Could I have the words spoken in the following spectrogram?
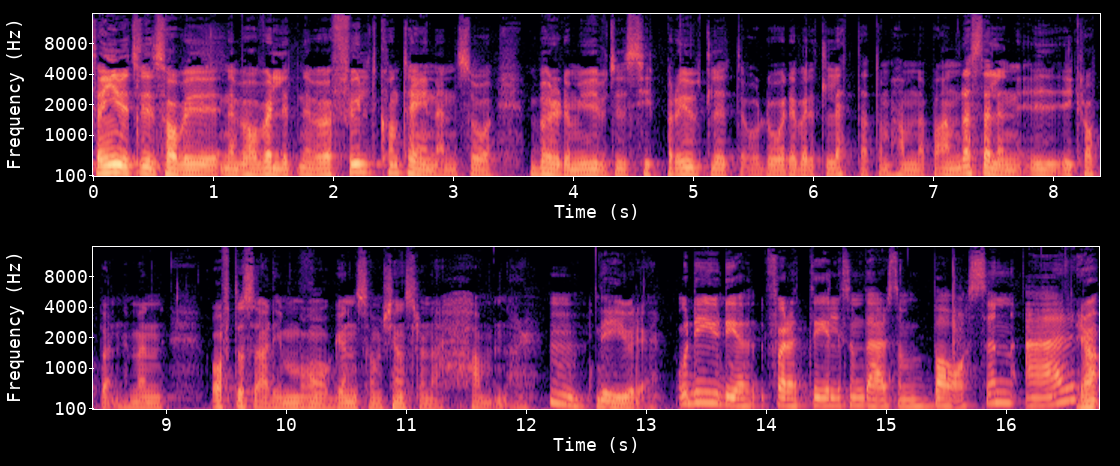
Sen givetvis har vi, när vi har, väldigt, när vi har fyllt containern så börjar de ju givetvis sippra ut lite och då är det väldigt lätt att de hamnar på andra ställen i, i kroppen. Men ofta så är det i magen som känslorna hamnar. Mm. Det är ju det. Och det är ju det för att det är liksom där som basen är. Ja,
